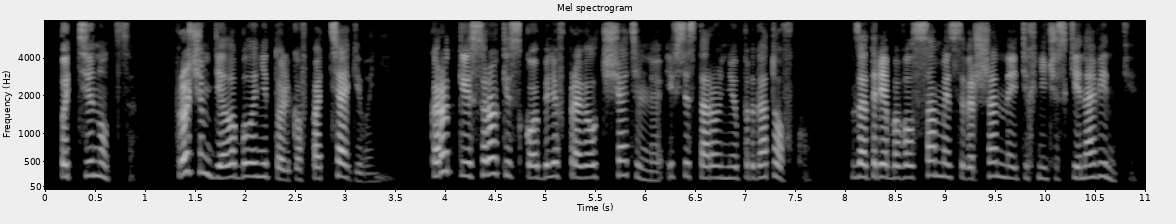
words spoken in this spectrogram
– подтянуться. Впрочем, дело было не только в подтягивании короткие сроки Скобелев провел тщательную и всестороннюю подготовку. Затребовал самые совершенные технические новинки.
